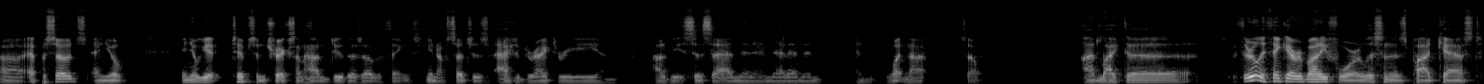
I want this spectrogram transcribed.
uh, episodes, and you'll and you'll get tips and tricks on how to do those other things, you know, such as Active Directory and how to be a sysadmin and netadmin and whatnot. So I'd like to thoroughly thank everybody for listening to this podcast.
